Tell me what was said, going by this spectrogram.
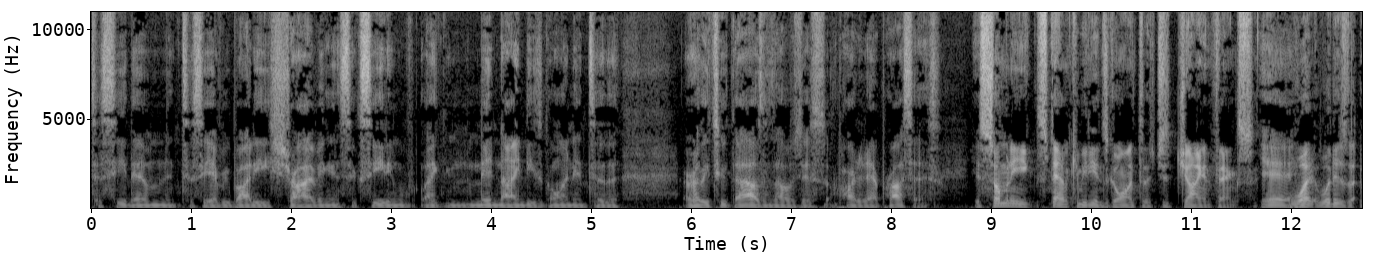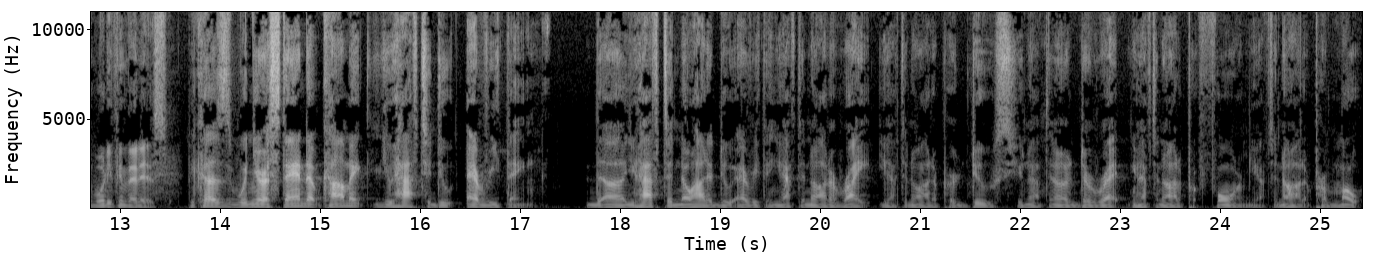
to see them and to see everybody striving and succeeding, like in the mid '90s, going into the early 2000s, I was just a part of that process. Yeah, So many stand-up comedians go on to just giant things. Yeah. What what is that? What do you think that is? Because when you're a stand-up comic, you have to do everything. Uh, you have to know how to do everything. You have to know how to write. You have to know how to produce. You have to know how to direct. You have to know how to perform. You have to know how to promote.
